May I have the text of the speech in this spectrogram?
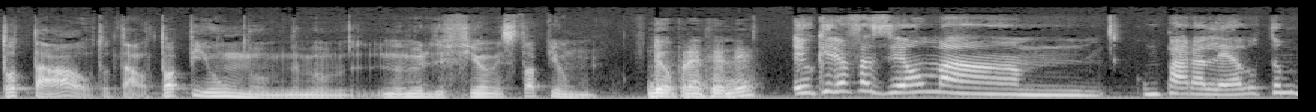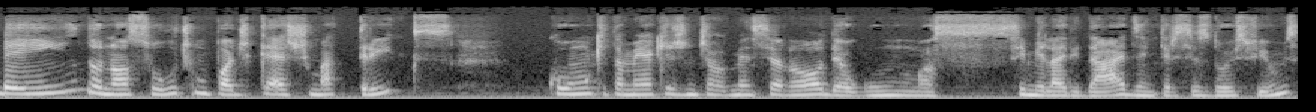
Total, total. Top 1 no, no, no número de filmes, top 1. Deu para entender? Eu queria fazer uma, um paralelo também do nosso último podcast Matrix, com que também aqui a gente já mencionou de algumas similaridades entre esses dois filmes,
